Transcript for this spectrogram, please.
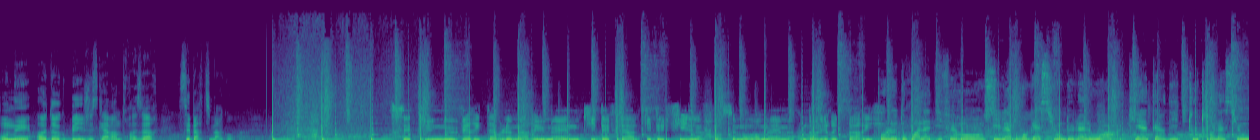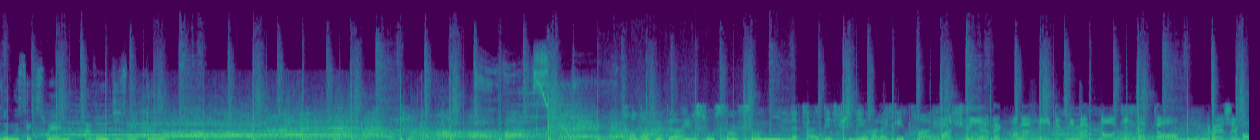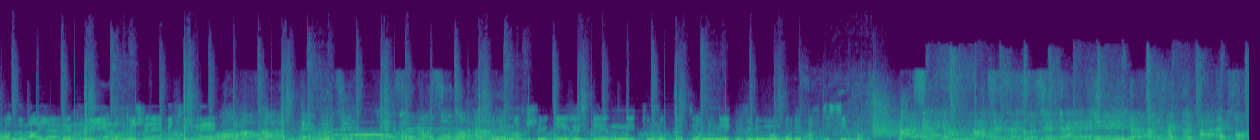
On est au Dog B jusqu'à 23h. C'est parti Margot. C'est une véritable marée humaine qui déferle, qui défile en ce moment même dans les rues de Paris. Pour le droit à la différence et l'abrogation de la loi qui interdit toute relation homosexuelle avant 18 ans. Ans plus tard, ils sont 500 000 à défiler à la Gay Pride. Moi, je vis avec mon ami depuis maintenant 17 ans. Et ben, j'ai pas le droit de me marier avec lui alors que je l'aime et qu'il m'aime. La marche gay et lesbienne n'est toujours pas terminée vu le nombre de participants.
